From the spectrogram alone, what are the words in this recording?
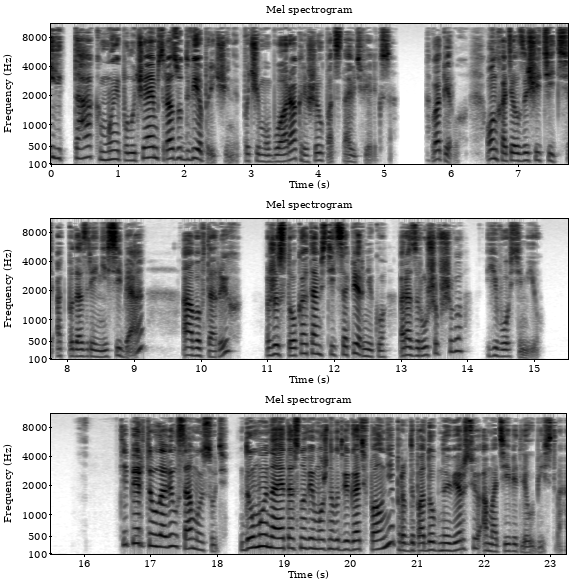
И так мы получаем сразу две причины, почему Буарак решил подставить Феликса. Во-первых, он хотел защитить от подозрений себя, а во-вторых, жестоко отомстить сопернику, разрушившего его семью. Теперь ты уловил самую суть. Думаю, на этой основе можно выдвигать вполне правдоподобную версию о мотиве для убийства.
